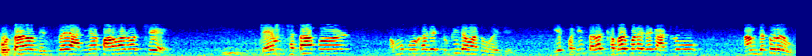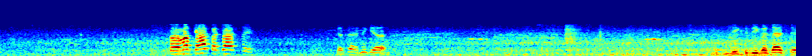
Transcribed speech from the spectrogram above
પોતાનો નિશ્ચય આજ્ઞા પાડવાનો જ છે. તેમ છતાં પણ અમુક વખતે ચૂકી જવાતું હોય છે. એ પછી તરત ખબર પડે છે કે આટલું આમ જતું રહ્યું. તો એમાં ક્યાં કચાશ છે? દીકરી કચાશ છે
